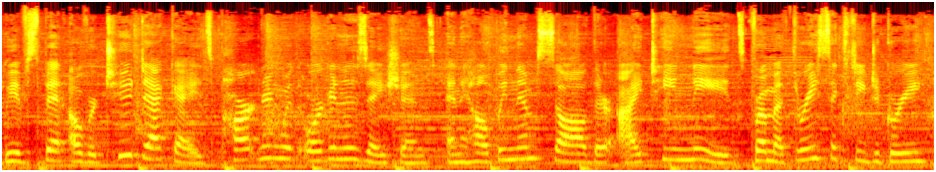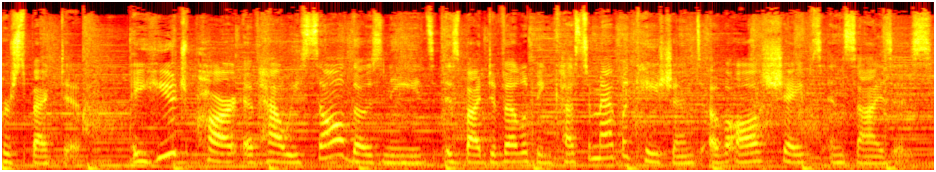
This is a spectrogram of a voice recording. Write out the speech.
We have spent over two decades partnering with organizations and helping them solve their IT needs from a 360 degree perspective. A huge part of how we solve those needs is by developing custom applications of all shapes and sizes.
